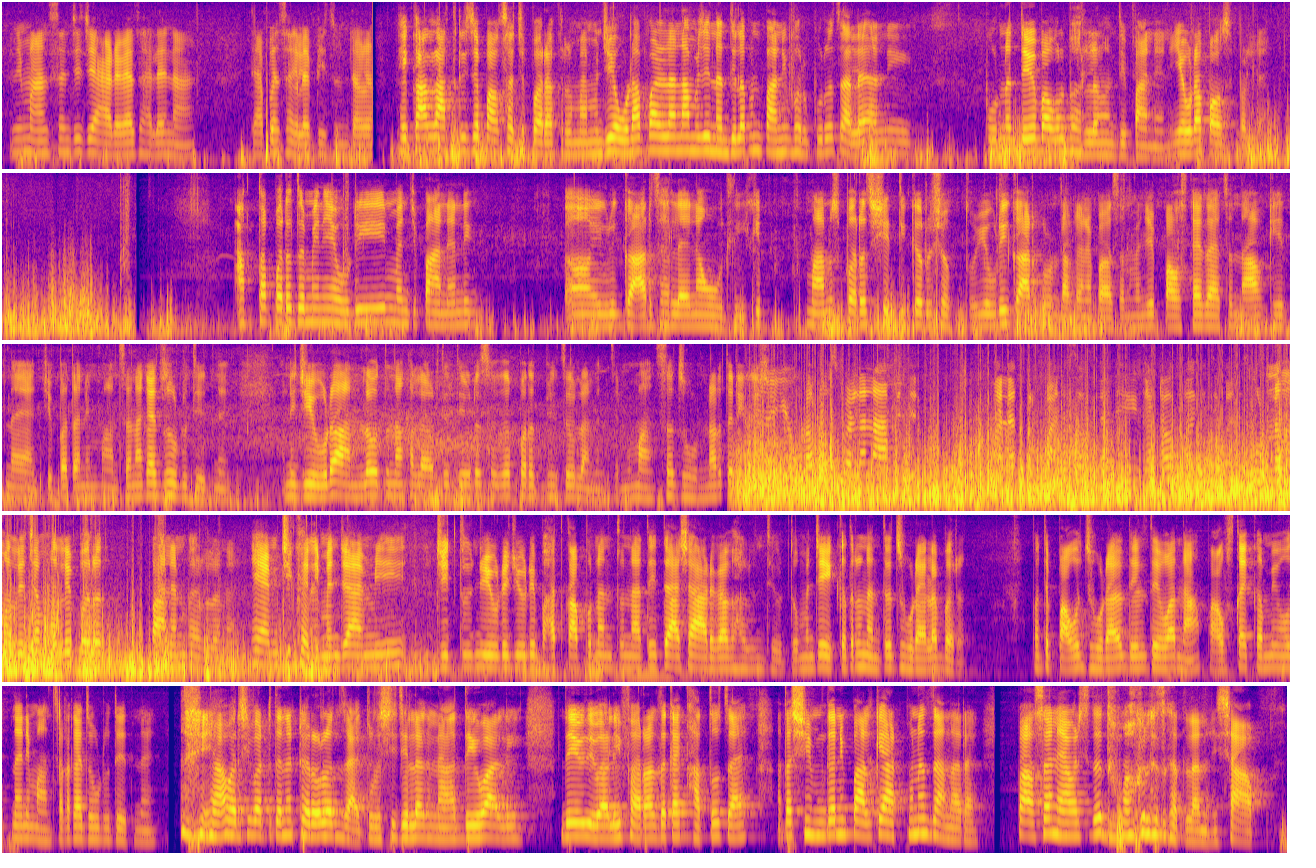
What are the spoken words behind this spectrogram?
आणि माणसांच्या ज्या आडव्या झाल्या ना त्या पण सगळ्या भिजून टाकल्या. हे काल रात्रीच्या पावसाचे पराक्रम आहे म्हणजे एवढा पडला ना म्हणजे नदीला पण पाणी भरपूरच आलं आहे आणि पूर्ण देवबागुल भरलं म्हणते पाण्याने. एवढा पाऊस पडला आहे आत्ता परत जमीन एवढी म्हणजे पाण्याने एवढी गार झाली आहे ना ओली की माणूस परत शेती करू शकतो. एवढी गार करून टाकला नाही पावसानं. म्हणजे पाऊस काय जायचं नाव घेत नाही अजिबात आणि माणसांना काय झोडू देत नाही. आणि जेवढं आणलं होतं ना खाल्यावरती तेवढं सगळं परत भिजवलं नंतर मग माणसं झोडणार तरी कशी? एवढा पाऊस पडला ना म्हणजे मला पण पाणी पूर्ण मलेच्या मले परत पाण्यानं भरलं नाही. हे आमची खली. म्हणजे आम्ही जिथून जेवढे जेवढे भात कापून आणतो ना ते त्या अशा आडव्या घालून ठेवतो. म्हणजे एकत्र नंतर झोडायला बरं. पण ते पाऊस झोडायला देईल तेव्हा ना पाऊस काय कमी होत नाही आणि माणसाला काय झोडू देत नाही. या वर्षी वाटतं त्यानं ठरवलंच जाय तुळशीचे लग्न दिवाळी देव दिवाळी फराळ तर काय खातोच आहे. आता शिमगणी पालखी आटपूनच जाणार आहे. पावसाने यावर्षी तर धुमाकूलच घातला नाही शाप.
